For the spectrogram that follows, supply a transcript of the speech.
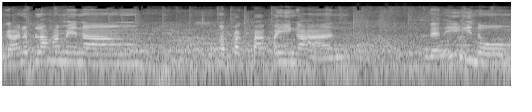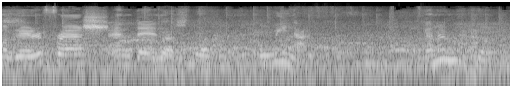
maghanap lang kami ng mapagpapahingahan. Then, iinom, magre-refresh, and then, uwi na. Ganun na lang.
